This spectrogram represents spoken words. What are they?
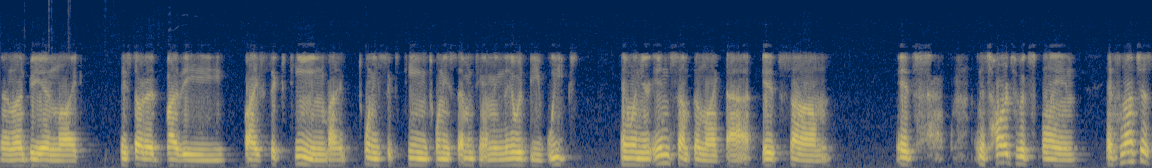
and I'd be in like, they started by the by 16, by 2016, 2017. I mean, they would be weeks. And when you're in something like that, it's um, it's it's hard to explain it's not just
